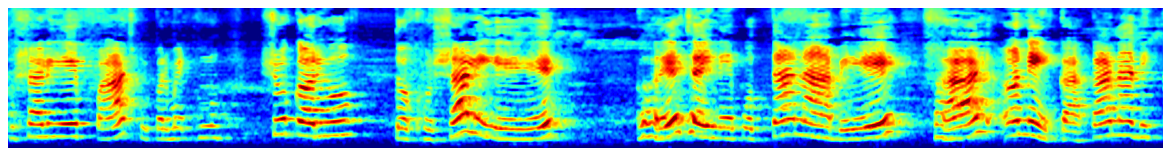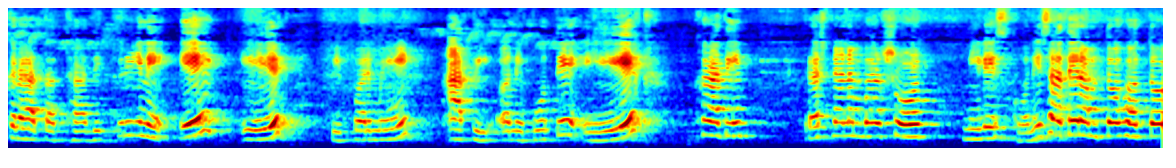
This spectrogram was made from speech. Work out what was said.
ખુશાલીએ પાંચ પીપરમેન્ટનું શું કર્યું? તો ખુશાલીએ ઘરે જઈને પોતાના બે ભાઈ અને કાકાના દીકરા તથા દીકરીને એક એક પીપરમેન્ટ આપી અને પોતે એક ખાધી. પ્રશ્ન નંબર સોળ. નિલેશ કોની સાથે રમતો હતો?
